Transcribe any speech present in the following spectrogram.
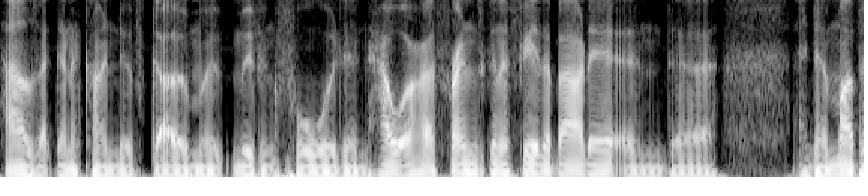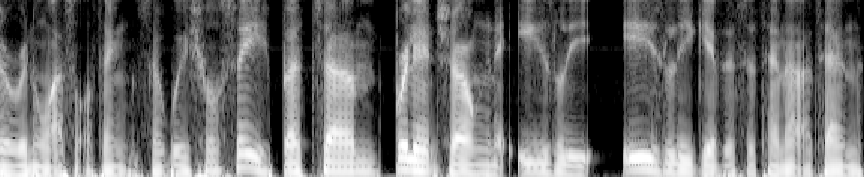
how's that going to kind of go mo- moving forward, and how are her friends going to feel about it, and uh, and her mother and all that sort of thing. So we shall see. But um, brilliant show. I'm going to easily easily give this a 10 out of 10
